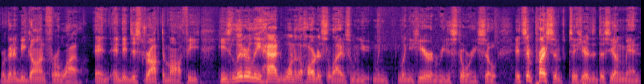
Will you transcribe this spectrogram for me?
were going to be gone for a while, and and they just dropped him off. He he's literally had one of the hardest lives when you when you when you hear and read his story. So it's impressive to hear that this young man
